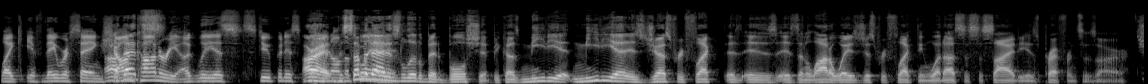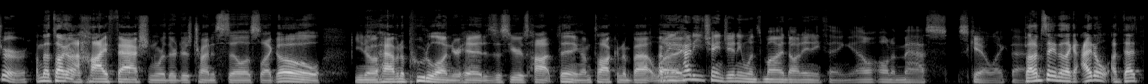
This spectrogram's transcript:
Like if they were saying Oh, Sean Connery, ugliest, stupidest All man right, on the some of that is a little bit bullshit because media media is just reflect is, is is in a lot of ways just reflecting what us as society as preferences are. sure. I'm not talking about high fashion where they're just trying to sell us like, oh, you know, having a poodle on your head is this year's hot thing. I'm talking about like I mean, how do you change anyone's mind on anything on on a mass scale like that? But I'm saying like I don't. That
